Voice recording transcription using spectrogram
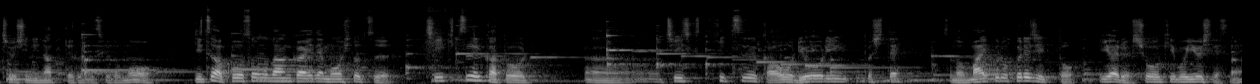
中心になってるんですけども実は構想の段階でもう一つ地域通貨と、うん、地域通貨を両輪としてそのマイクロクレジットいわゆる小規模融資ですね。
